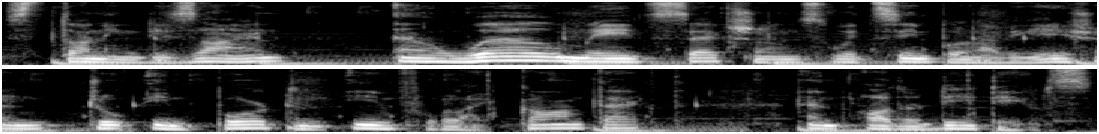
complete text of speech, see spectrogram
Stunning design and well-made sections with simple navigation to important info like contact and other details.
